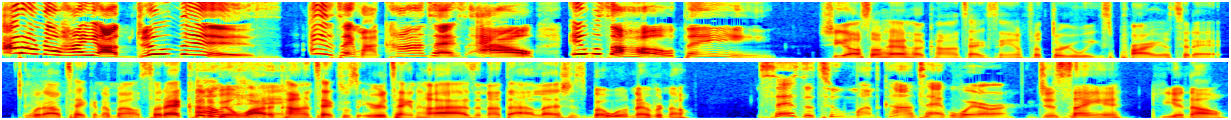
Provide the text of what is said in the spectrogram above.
I don't know how y'all do this. I had to take my contacts out. It was a whole thing. She also had her contacts in for three weeks prior to that. without taking them out. So that could have been why the contacts was irritating her eyes and not the eyelashes, but we'll never know. Says the two month contact wearer. Just saying, you know,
